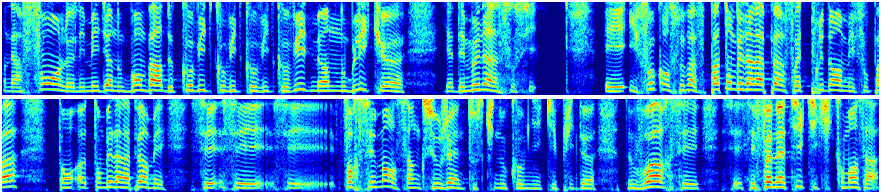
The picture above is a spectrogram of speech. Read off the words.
On est à fond, les médias nous bombardent de Covid, Covid, Covid, Covid, mais on oublie qu'il y a des menaces aussi. Et il faut qu'on se prépare. Il ne faut pas tomber dans la peur, il faut être prudent, mais il ne faut pas euh, tomber dans la peur. Mais c'est forcément anxiogène tout ce qui nous communique. Et puis de, voir ces, fanatiques qui, commencent à,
